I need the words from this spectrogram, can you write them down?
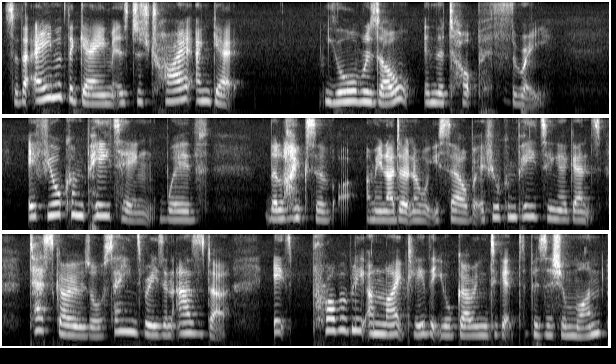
So the aim of the game is to try and get your result in the top three. If you're competing with the likes of, I mean, I don't know what you sell, but if you're competing against Tesco's or Sainsbury's and Asda, it's probably unlikely that you're going to get to position one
